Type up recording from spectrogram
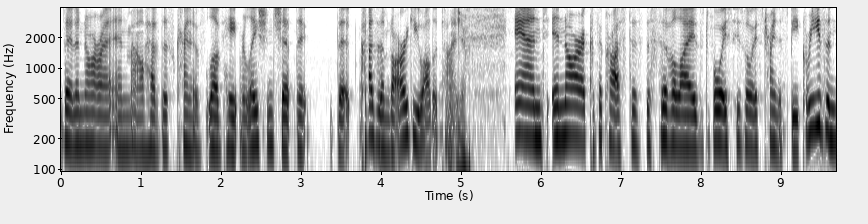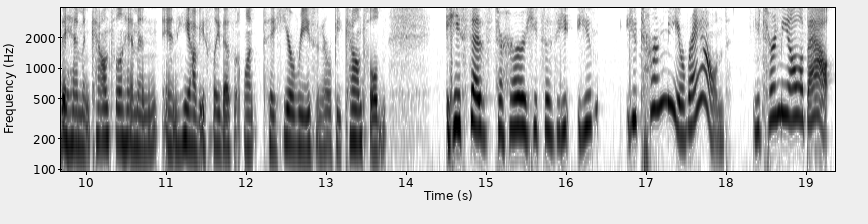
that Inara and Mal have this kind of love hate relationship that that causes them to argue all the time. Yeah. And Inara comes across as the civilized voice who's always trying to speak reason to him and counsel him, and and he obviously doesn't want to hear reason or be counseled. He says to her, he says, "You you you turn me around." You turn me all about.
